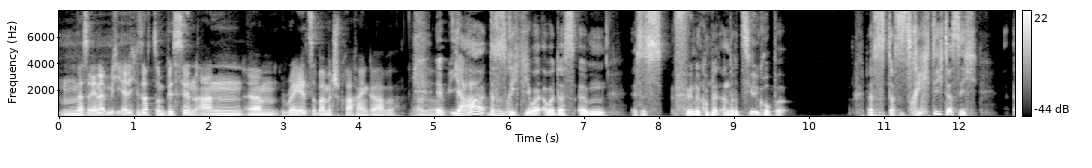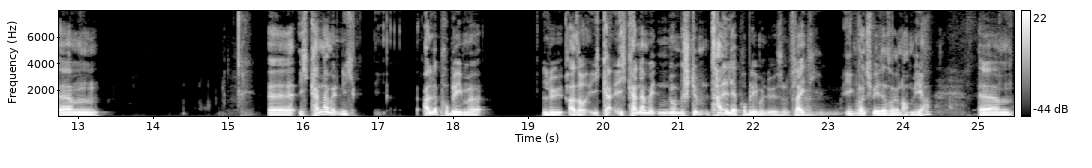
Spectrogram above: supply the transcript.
Mm, Das erinnert mich ehrlich gesagt so ein bisschen an ähm, Rails, aber mit Spracheingabe. Also, Ähm, ja, das ist richtig, aber, aber das, ähm, es ist für eine komplett andere Zielgruppe. Das ist, das ist richtig, dass ich, ähm, äh, ich kann damit nicht alle Probleme lösen. Also ich kann, ich kann damit nur einen bestimmten Teil der Probleme lösen. Vielleicht irgendwann später sogar noch mehr. Ähm,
